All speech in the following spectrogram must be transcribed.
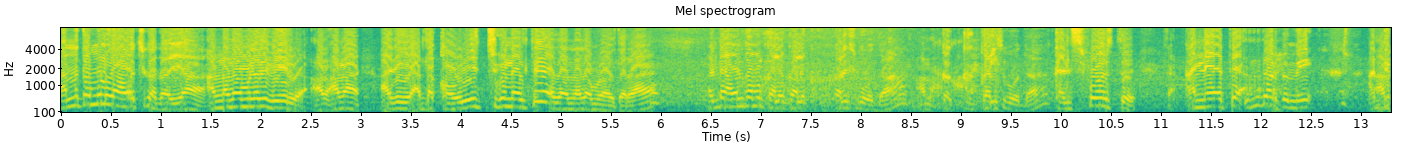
అన్న తమ్ముళ్ళు కావచ్చు కదా అయ్యా. అన్నదమ్ములది వేరు. అ- అలా- అది అంత కౌలు ఇచ్చుకుని వెళ్తే అది అన్నదమ్ములు అవుతారా? అంటే అన్న తమ్ముళ్ళు కలు కలు కలిసిపోద్దా అన్న- క- క- కలిసిపోద్దా కలిసిపోవచ్చు. అన్నయ్య అయితే పడుతుంది? అన్ని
